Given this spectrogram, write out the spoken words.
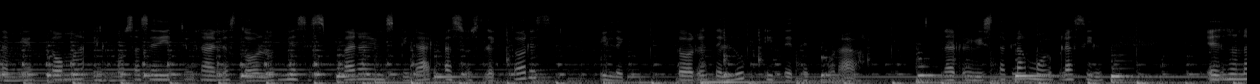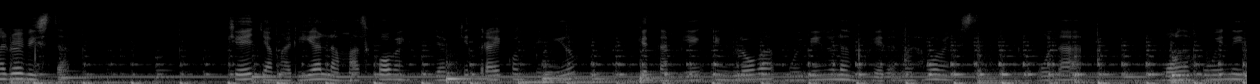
también toma hermosas editoriales todos los meses para inspirar a sus lectores y lectores de look y de temporada. La revista Glamour Brasil es una revista que llamaría la más joven, ya que trae contenido que también engloba muy bien a las mujeres más jóvenes, una moda juvenil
